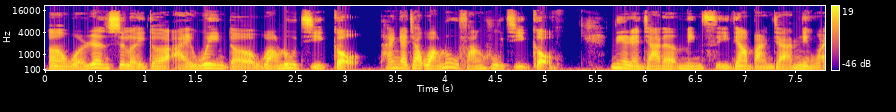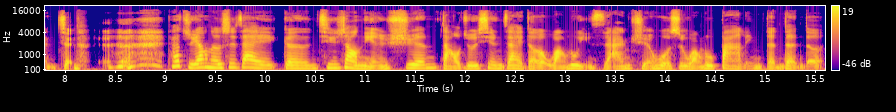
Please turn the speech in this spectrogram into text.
呃，我认识了一个 iWIN 的网络机构，它应该叫网络防护机构。念人家的名词一定要把人家念完整。他主要呢是在跟青少年宣导，就是现在的网络隐私安全，或者是网络霸凌等等的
